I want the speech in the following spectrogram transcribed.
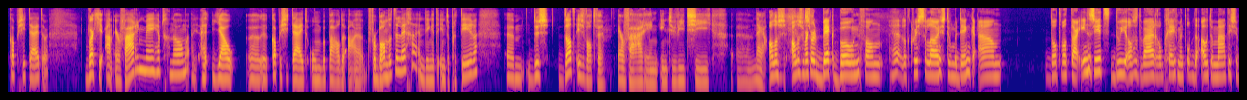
capaciteiten. Wat je aan ervaring mee hebt genomen, jouw uh, capaciteit om bepaalde uh, verbanden te leggen en dingen te interpreteren. Um, dus dat is wat we ervaring, intuïtie, uh, nou ja, alles, alles wat... Een soort backbone van hè, dat crystallize doen we denken aan dat wat daarin zit, doe je als het ware op een gegeven moment op de automatische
